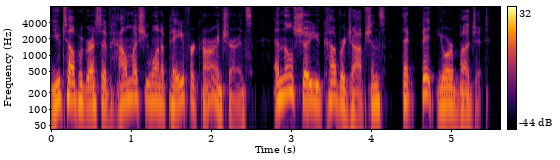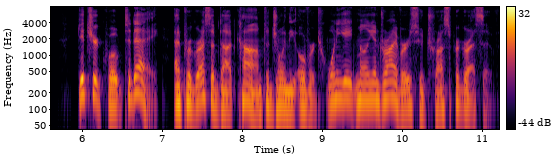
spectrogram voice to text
You tell Progressive how much you want to pay for car insurance, and they'll show you coverage options that fit your budget. Get your quote today at progressive.com to join the over 28 million drivers who trust Progressive.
